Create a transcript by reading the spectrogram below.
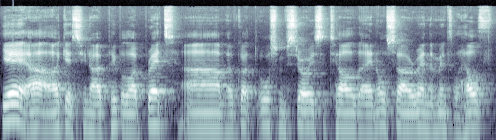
yeah, uh, I guess you know people like Brett um, have got awesome stories to tell, and also around the mental health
